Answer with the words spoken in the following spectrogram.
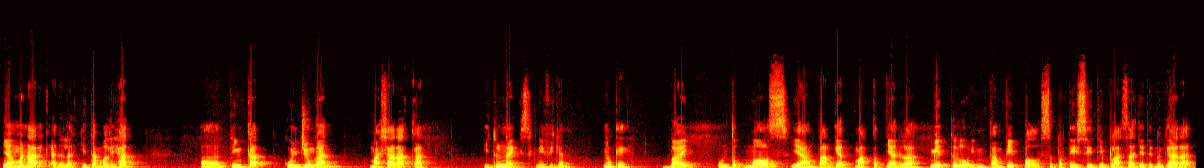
Yang menarik adalah kita melihat uh, tingkat kunjungan masyarakat itu naik signifikan. Oke. Okay. Baik untuk malls yang target marketnya adalah mid to low income people seperti City Plaza Jatinegara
